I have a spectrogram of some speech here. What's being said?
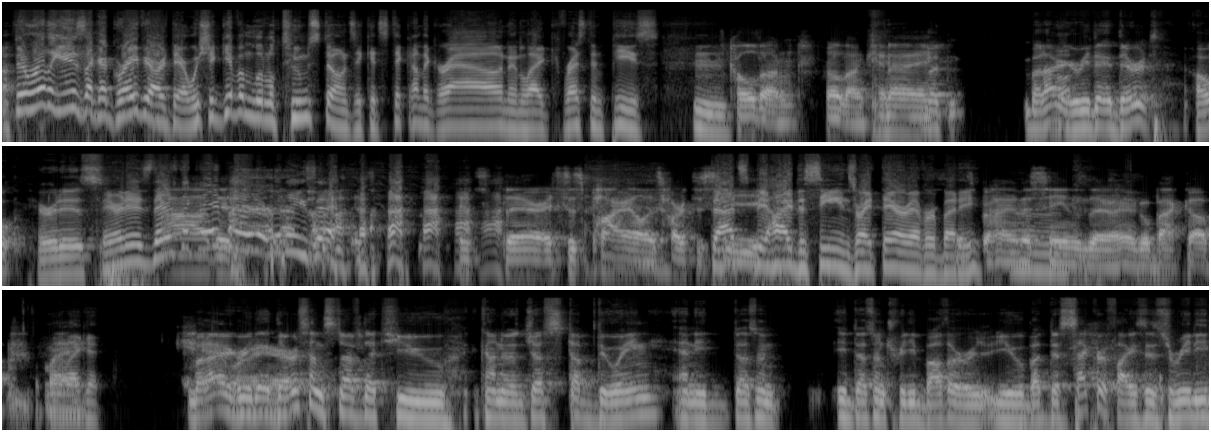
There really is like a graveyard there. We should give him little tombstones he could stick on the ground and like rest in peace. hold on, hold on, can I? but but I Oh. agree. There, there. Oh, here it is. There it is. There's Ah, the graveyard. It really exists. It's there. It's this pile. It's hard to That's see. That's behind the scenes right there, everybody. It's behind the scenes there. I'm gonna go back up. My I like it. But I agree. camera There, there here. are some stuff that you kind of just stop doing, and it doesn't it doesn't really bother you. But the sacrifice is really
